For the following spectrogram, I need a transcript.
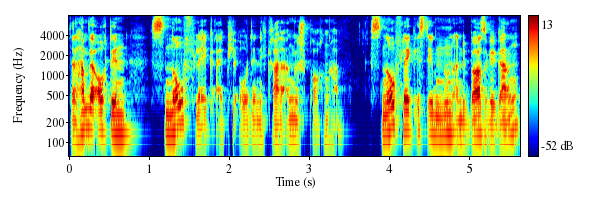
Dann haben wir auch den Snowflake IPO, den ich gerade angesprochen habe. Snowflake ist eben nun an die Börse gegangen.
